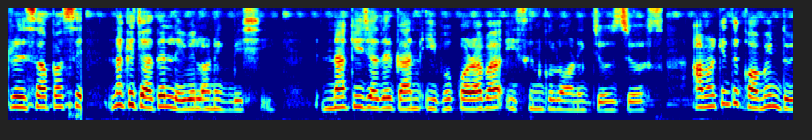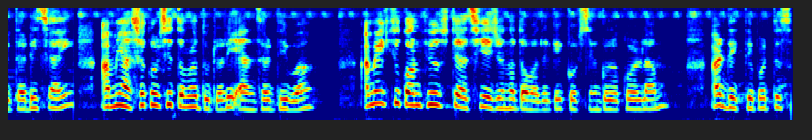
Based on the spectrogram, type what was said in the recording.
ড্রেস আপ আছে, নাকি যাদের লেভেল অনেক বেশি? নাকি যাদের গান ইভো করা বা স্কিনগুলো অনেক জোস জোস আমার কিন্তু কমেন্ট দুইটারই চাই। আমি আশা করছি তোমরা দুটারই অ্যান্সার দিবা। আমি একটু কনফিউজড আছি এই জন্য তোমাদেরকে কোশ্চেনগুলো করলাম। আর দেখতে পারতেছো,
